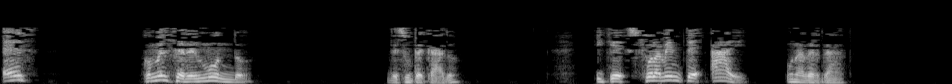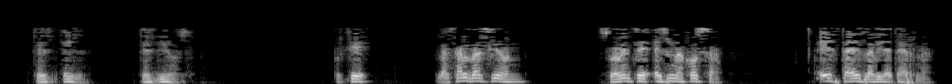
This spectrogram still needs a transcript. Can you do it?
es convencer el mundo de su pecado y que solamente hay una verdad, que es Él, que es Dios. Porque la salvación solamente es una cosa. Esta es la vida eterna.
